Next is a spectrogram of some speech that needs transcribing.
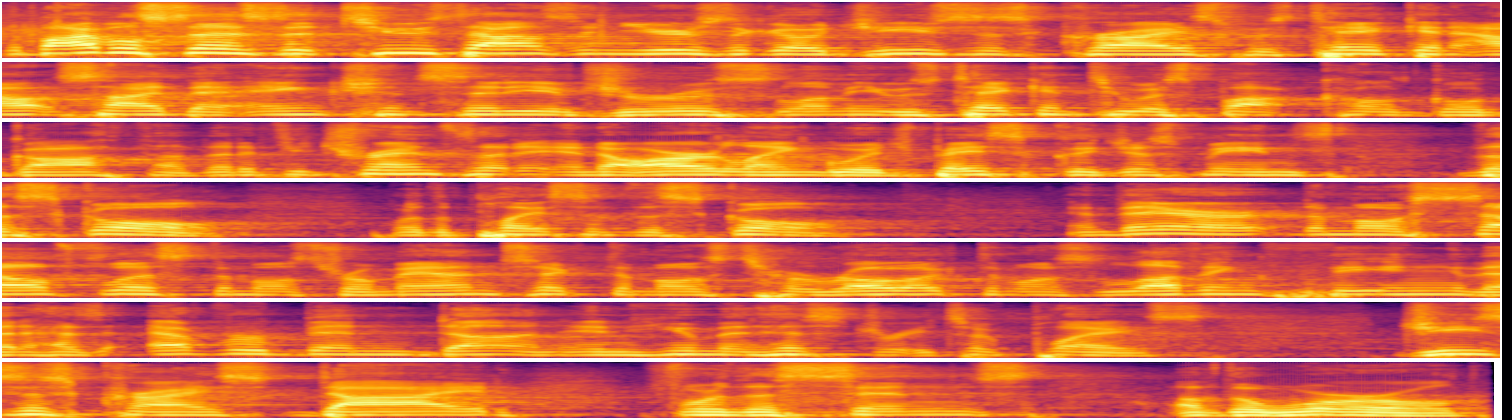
The Bible says that 2,000 years ago, Jesus Christ was taken outside the ancient city of Jerusalem. He was taken to a spot called Golgotha, that if you translate it into our language, basically just means the skull or the place of the skull. And there, the most selfless, the most romantic, the most heroic, the most loving thing that has ever been done in human history took place. Jesus Christ died for the sins of the world.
